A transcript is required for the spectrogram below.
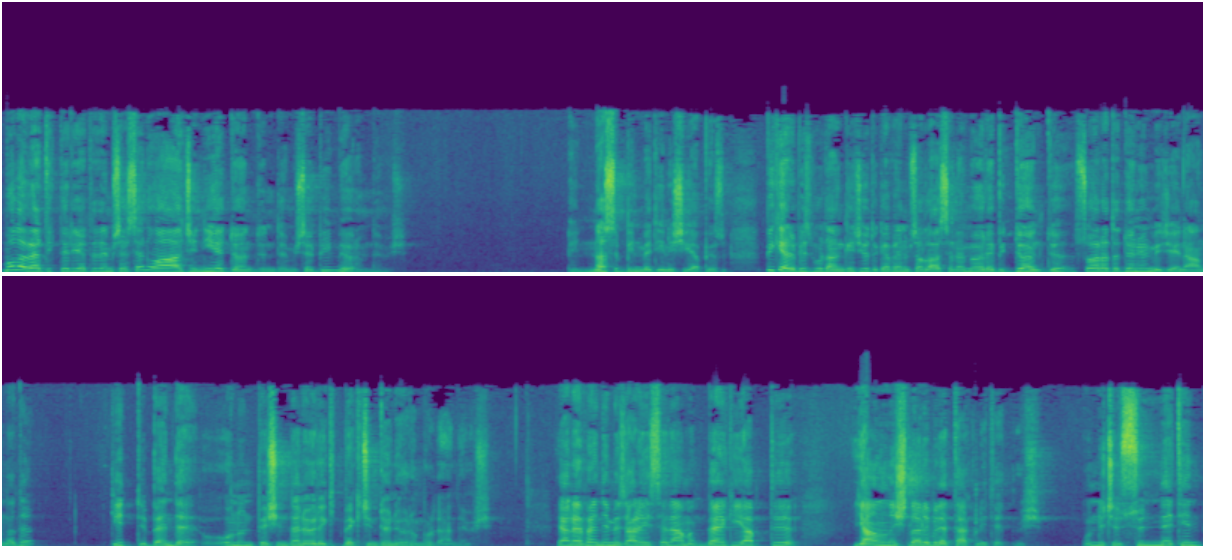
Mola verdikleri yerde demişler sen o ağacı niye döndün demişler. Bilmiyorum demiş. E nasıl bilmediğin işi yapıyorsun? Bir kere biz buradan geçiyorduk. Efendimiz sallallahu aleyhi ve sellem öyle bir döndü. Sonra da dönülmeyeceğini anladı. Gitti. Ben de onun peşinden öyle gitmek için dönüyorum buradan demiş. Yani Efendimiz aleyhisselamın belki yaptığı yanlışları bile taklit etmiş. Onun için sünnetin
